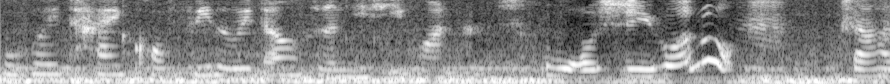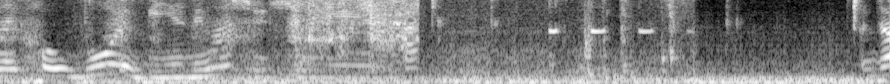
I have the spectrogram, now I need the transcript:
不会太 coffee 的味道，可能你喜欢啊。我喜欢咯。嗯，像它的口部里边，你会水水的。怎么？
